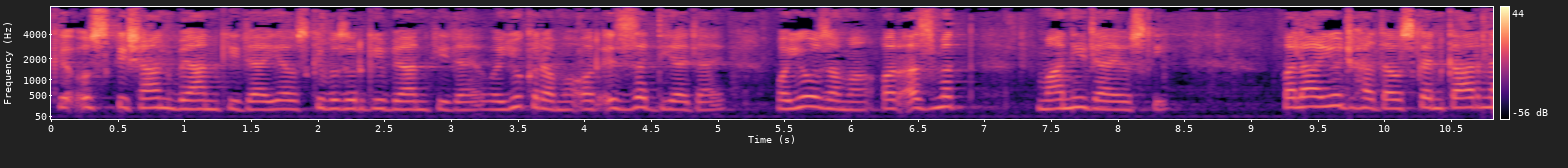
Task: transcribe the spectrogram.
کہ اس کی شان بیان کی جائے یا اس کی بزرگی بیان کی جائے، وہ یکرم اور عزت دیا جائے، وہ یو زما اور عظمت مانی جائے اس کی۔ فلا جہدا اس کا انکار نہ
